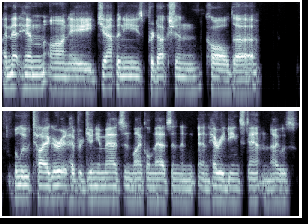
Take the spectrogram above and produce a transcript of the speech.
I met him on a Japanese production called uh, Blue Tiger. It had Virginia Madsen, Michael Madsen, and, and Harry Dean Stanton. I was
